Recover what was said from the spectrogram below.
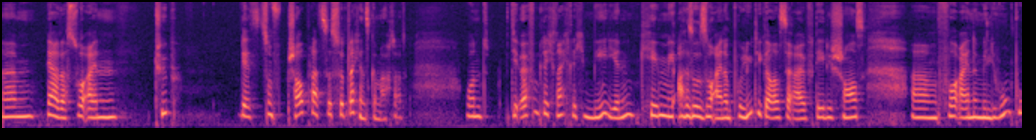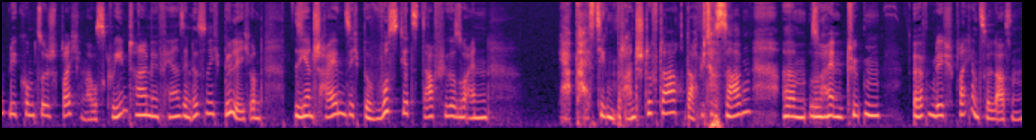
Ähm, ja, dass so ein Typ jetzt zum Schauplatz des Verbrechens gemacht hat. Und die öffentlich-rechtlichen Medien geben also so einem Politiker aus der AfD die Chance, ähm, vor einem Millionenpublikum zu sprechen. Also Screentime im Fernsehen ist nicht billig und sie entscheiden sich bewusst jetzt dafür, so einen ja, geistigen Brandstifter, darf ich das sagen, ähm, so einen Typen öffentlich sprechen zu lassen.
